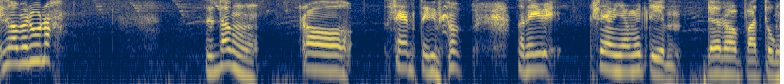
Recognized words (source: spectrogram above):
แต่ก็ไม่รู้นะจะต้องรอแซมตื่นครับ ตอนนี้แซมยังไม่ตื่น เดี๋ยวรอปาตุง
